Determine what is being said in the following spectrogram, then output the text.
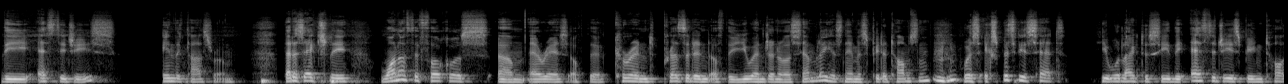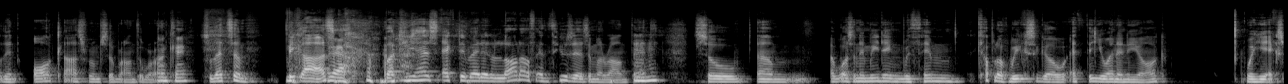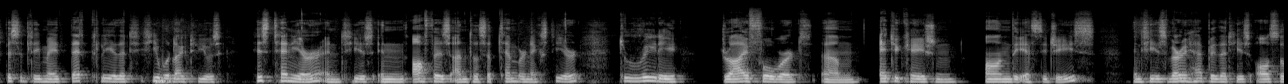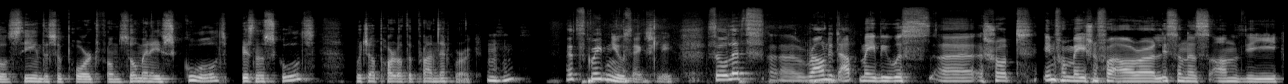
the SDGs in the classroom. That is actually one of the focus um, areas of the current president of the UN General Assembly. His name is Peter Thomson, mm-hmm. who has explicitly said he would like to see the SDGs being taught in all classrooms around the world. Okay. So that's a big ask, yeah. but he has activated a lot of enthusiasm around that. Mm-hmm. So um, I was in a meeting with him a couple of weeks ago at the UN in New York, where he explicitly made that clear that he would like to use his tenure, and he is in office until September next year, to really drive forward um, education on the SDGs. And he is very happy that he is also seeing the support from so many schools, business schools, which are part of the PRME network. Mm-hmm. That's great news, actually. So let's uh, round it up maybe with uh, a short information for our listeners on the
